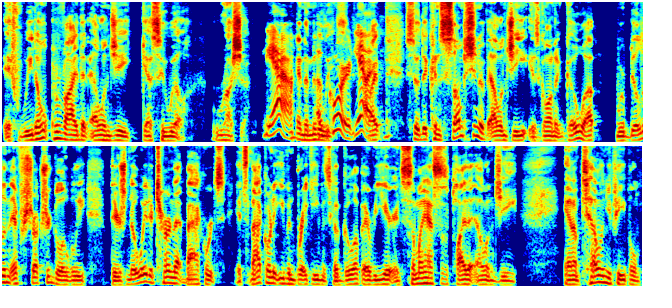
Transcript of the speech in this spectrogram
If we don't provide that LNG, guess who will? Russia. Yeah. In the Middle of East. Course, yeah. Right. So the consumption of LNG is going to go up. We're building infrastructure globally. There's no way to turn that backwards. It's not going to even break even. It's going to go up every year, and somebody has to supply the LNG. And I'm telling you, people,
